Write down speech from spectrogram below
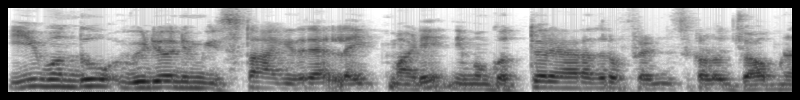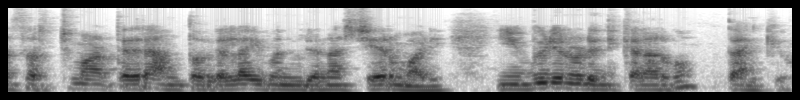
ಈ ಒಂದು ವಿಡಿಯೋ ನಿಮ್ಗೆ ಇಷ್ಟ ಆಗಿದ್ರೆ ಲೈಕ್ ಮಾಡಿ. ನಿಮಗೆ ಗೊತ್ತಿರೋ ಯಾರಾದರೂ ಫ್ರೆಂಡ್ಸ್ಗಳು ಜಾಬ್ನ ಸರ್ಚ್ ಮಾಡ್ತಾ ಇದ್ರೆ ಅಂಥವ್ರಿಗೆಲ್ಲ ಈ ಒಂದು ವಿಡಿಯೋನ ಶೇರ್ ಮಾಡಿ. ಈ ವಿಡಿಯೋ ನೋಡಿದ್ದಕ್ಕೆ ಎಲ್ಲರಿಗೂ ಥ್ಯಾಂಕ್ ಯು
